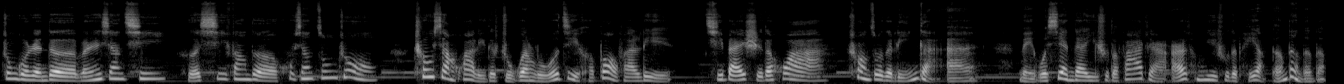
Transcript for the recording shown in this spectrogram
中国人的文人相亲和西方的互相尊重，抽象画里的主观逻辑和爆发力。齐白石的画创作的灵感，美国现代艺术的发展，儿童艺术的培养等等等等。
